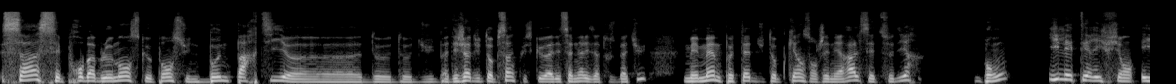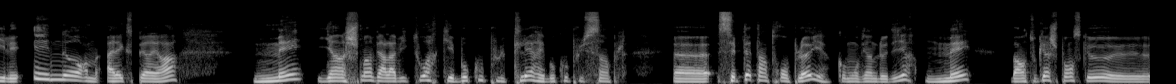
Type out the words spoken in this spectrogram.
ça, c'est probablement ce que pense une bonne partie euh, de, du, bah, déjà du top 5, puisque Adesanya les a tous battus, mais même peut-être du top 15 en général, c'est de se dire, bon, il est terrifiant et il est énorme, Alex Pereira, mais il y a un chemin vers la victoire qui est beaucoup plus clair et beaucoup plus simple. Euh, c'est peut-être un trompe-l'œil, comme on vient de le dire, mais bah, en tout cas, je pense que euh,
